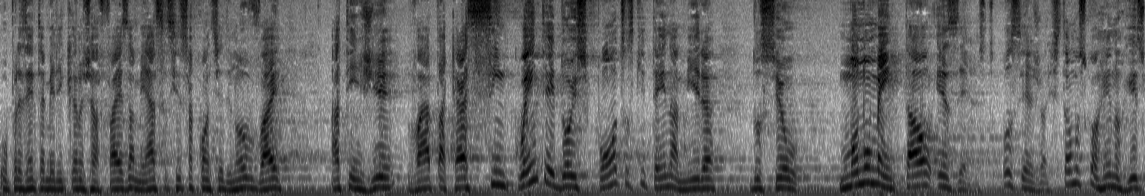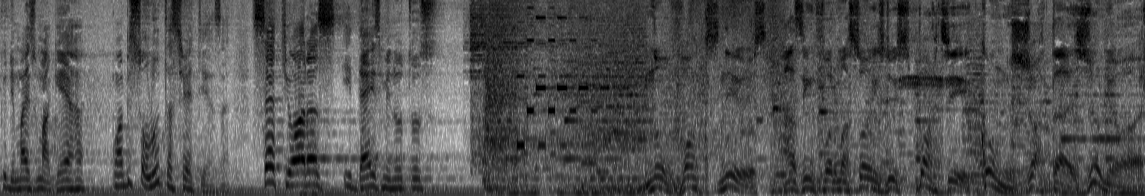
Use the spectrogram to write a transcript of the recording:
O presidente americano já faz ameaça, se isso acontecer de novo, vai atingir, vai atacar 52 pontos que tem na mira do seu monumental exército. Ou seja, estamos correndo risco de mais uma guerra com absoluta certeza. Sete horas e dez minutos. No Vox News, as informações do esporte com J. Júnior.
